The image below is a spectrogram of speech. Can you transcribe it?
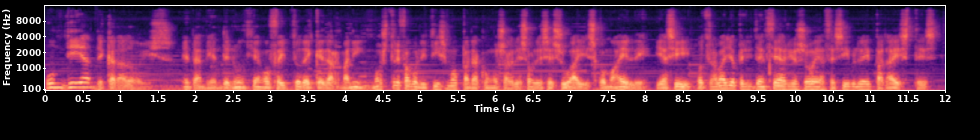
un día de cada dois. E tamén denuncian o feito de que Darmanin mostre favoritismo para con os agresores sexuais como a ele, e así o traballo penitenciario só é accesible para estes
